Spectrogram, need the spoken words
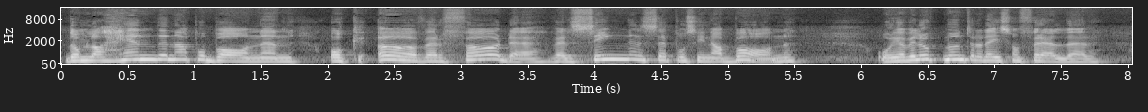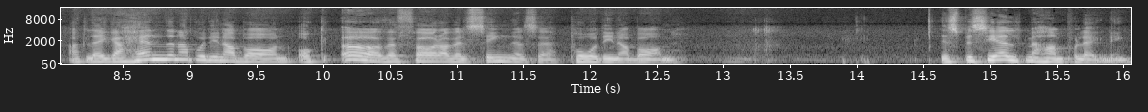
de la händerna på barnen och överförde välsignelse på sina barn. Och jag vill uppmuntra dig som förälder att lägga händerna på dina barn och överföra välsignelse på dina barn. Det är speciellt med handpåläggning.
